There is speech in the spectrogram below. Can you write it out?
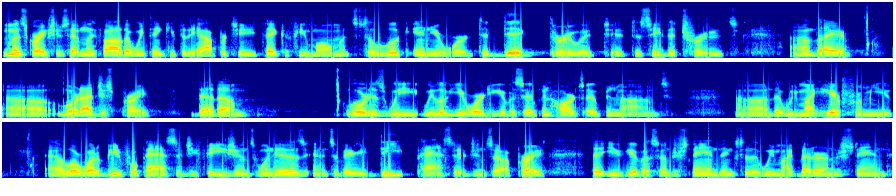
Most gracious Heavenly Father, we thank you for the opportunity to take a few moments to look in your word, to dig through it, to, to see the truths uh, there. Uh, Lord, I just pray that, um, Lord, as we, we look at your word, you give us open hearts, open minds, uh, that we might hear from you. Uh, Lord, what a beautiful passage Ephesians 1 is, and it's a very deep passage. And so I pray that you give us understanding so that we might better understand,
